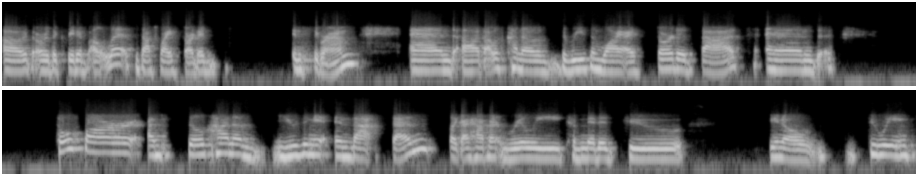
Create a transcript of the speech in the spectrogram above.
uh, or the creative outlet. So that's why I started Instagram. And uh, that was kind of the reason why I started that. And so far, I'm still kind of using it in that sense. Like I haven't really committed to, you know, doing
